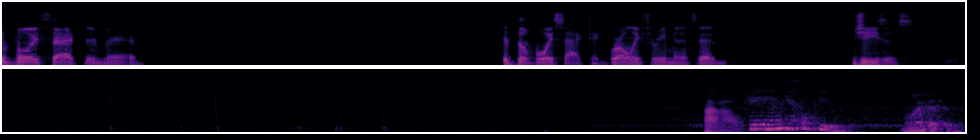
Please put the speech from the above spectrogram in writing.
The voice acting, man. The voice acting. We're only three minutes in. Jesus. Wow. Hey, let me help you. Oh, I got this.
